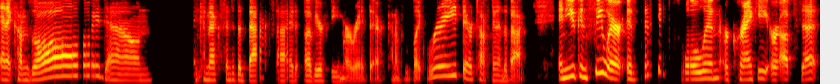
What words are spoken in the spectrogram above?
and it comes all the way down and connects into the back side of your femur right there, kind of like right there tucked in in the back. And you can see where if this gets swollen or cranky or upset,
